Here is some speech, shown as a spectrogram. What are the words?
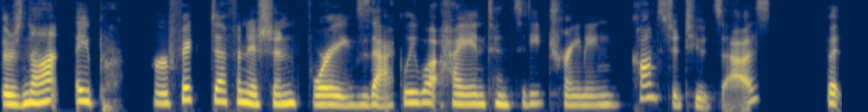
there's not a perfect definition for exactly what high intensity training constitutes as, but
